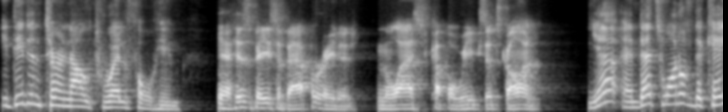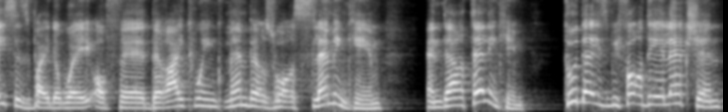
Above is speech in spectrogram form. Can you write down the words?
it didn't turn out well for him. Yeah, his base evaporated in the last couple weeks. It's gone. Yeah, and that's one of the cases, by the way, of uh, the right wing members who are slamming him and they are telling him, two days before the election,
